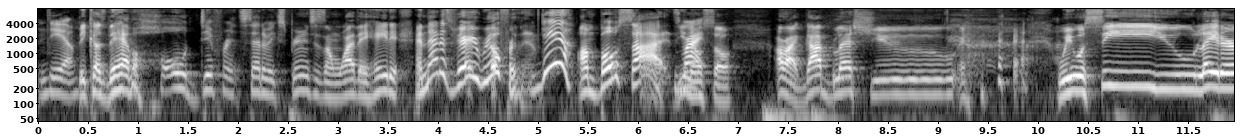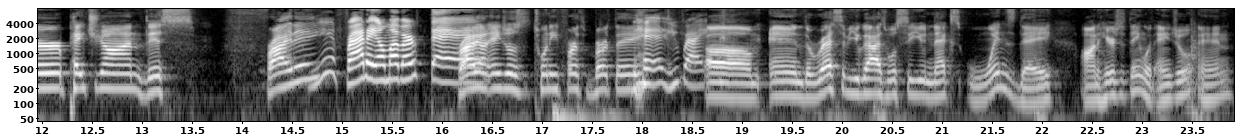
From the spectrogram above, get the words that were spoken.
Yeah. because they have a whole different set of experiences on why they hate it and that is very real for them. Yeah. on both sides you know so all right God bless you. We will see you later. Patreon this Friday yeah, Friday on my birthday. Friday on Angel's 21st birthday. Yeah, you right. um, and the rest of you guys, we'll see you next Wednesday on Here's the Thing with Angel and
